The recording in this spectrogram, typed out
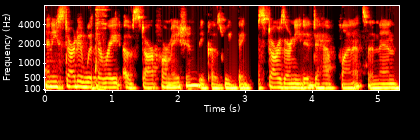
And he started with the rate of star formation because we think stars are needed to have planets. And then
